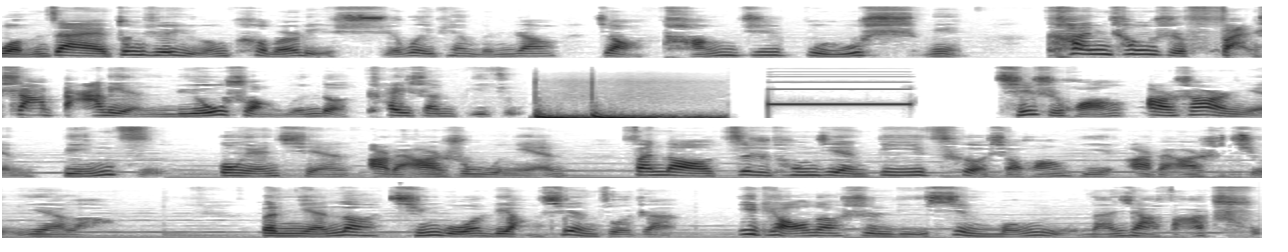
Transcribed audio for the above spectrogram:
我们在中学语文课本里学过一篇文章，叫《唐居不辱使命》，堪称是反杀打脸刘爽文的开山鼻祖。秦始皇二十二年丙子，公元前二百二十五年，翻到《资治通鉴》第一册小黄皮二百二十九页了。本年呢，秦国两线作战，一条呢是李信蒙武南下伐楚。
